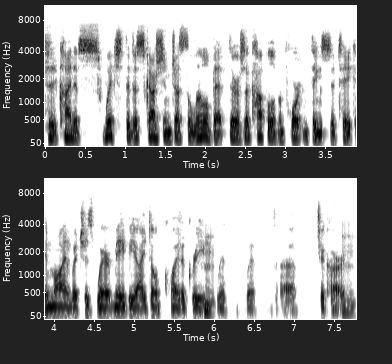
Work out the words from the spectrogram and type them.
to kind of switch the discussion just a little bit, there's a couple of important things to take in mind, which is where maybe I don't quite agree mm. with with uh, Jaccard. Mm.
